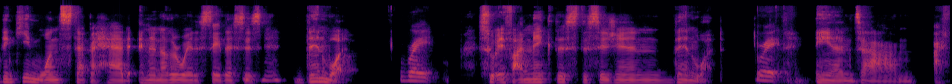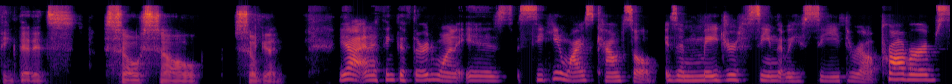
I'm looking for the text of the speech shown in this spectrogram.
thinking one step ahead and another way to say this is Mhm. then what Right. so if i make this decision then what Right. and um i think that it's so so so good Yeah, and I think the third one is seeking wise counsel is a major theme that we see throughout Proverbs,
